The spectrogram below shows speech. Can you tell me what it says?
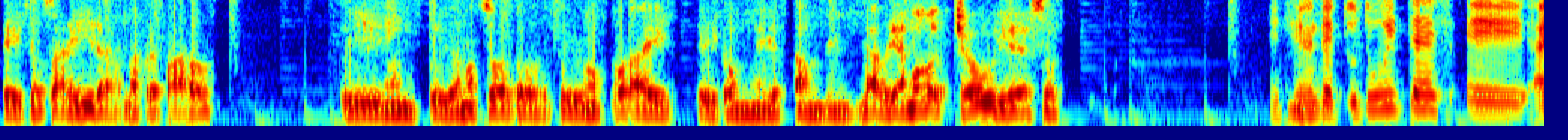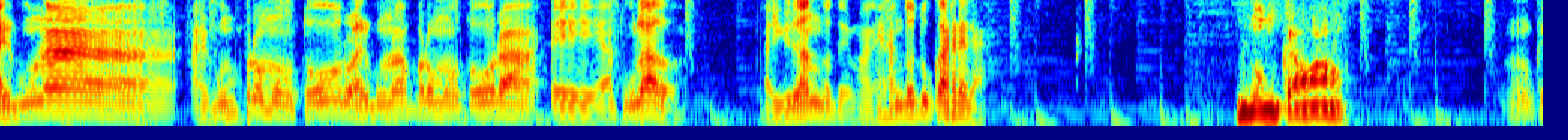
que hizo esa gira, la preparó. Y nosotros estuvimos por ahí y con ellos también. Le abríamos los shows y eso. Excelente. ¿Tú tuviste eh, alguna algún promotor o alguna promotora a tu lado, ayudándote, manejando tu carrera? Nunca, mano. Ok.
